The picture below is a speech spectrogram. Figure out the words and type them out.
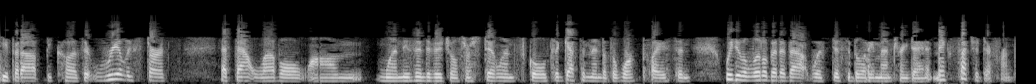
keep it up because it really starts at that level um, when these individuals are still in school to get them into the workplace. And we do a little bit of that with Disability Mentoring Day, and it makes such a difference.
